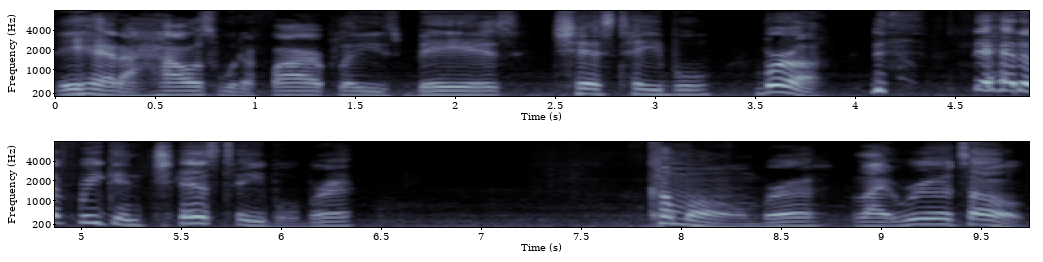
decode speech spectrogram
they had a house with a fireplace, beds, chess table. Bruh, they had a freaking chess table, bruh. Come on, bruh. Like, real talk.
